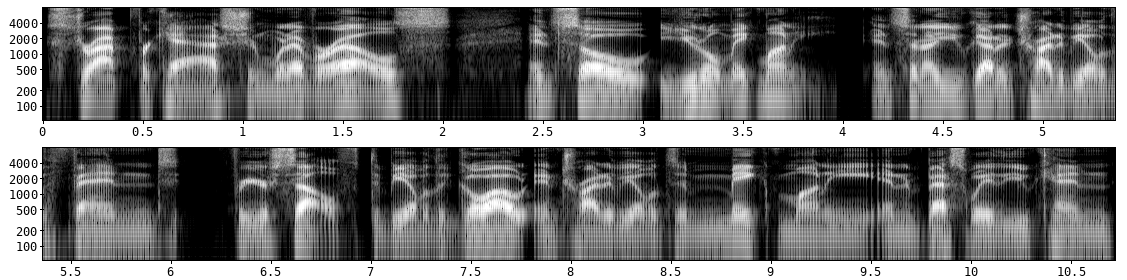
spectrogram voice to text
strapped for cash and whatever else and so you don't make money. And so now you've got to try to be able to fend for yourself to be able to go out and try to be able to make money in the best way that you can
